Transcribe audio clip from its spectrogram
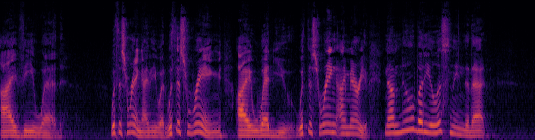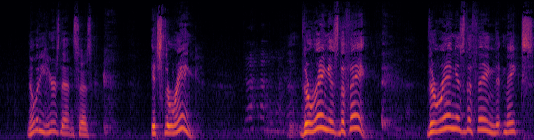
I thee wed. With this ring I thee wed. With this ring I wed you. With this ring I marry you. Now, nobody listening to that, nobody hears that and says, It's the ring. the ring is the thing. The ring is the thing that makes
